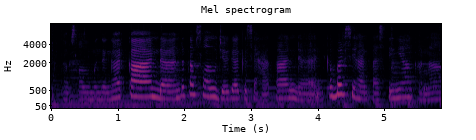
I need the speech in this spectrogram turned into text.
Tetap selalu mendengarkan dan tetap selalu jaga kesehatan dan kebersihan pastinya karena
